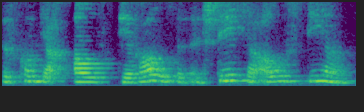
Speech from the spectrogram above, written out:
Das kommt ja aus dir raus, das entsteht ja aus dir.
